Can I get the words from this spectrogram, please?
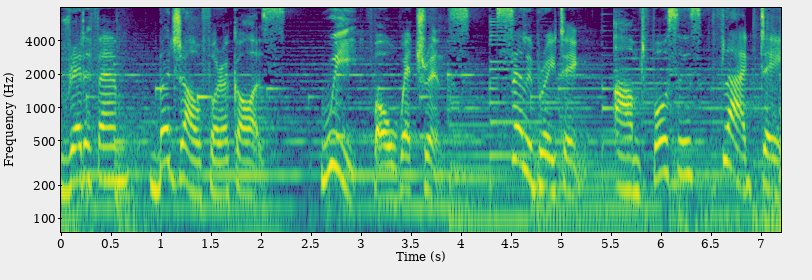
Red FM Bajrao for a cause. We for veterans. Celebrating Armed Forces Flag Day.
